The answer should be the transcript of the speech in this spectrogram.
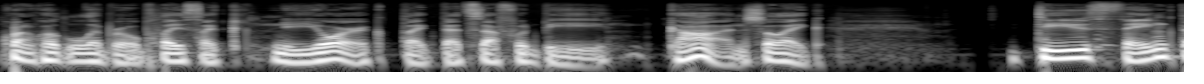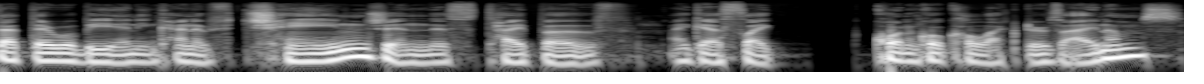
quote unquote liberal place like New York, like that stuff would be gone. So, like, do you think that there will be any kind of change in this type of, I guess, like quote unquote collector's items?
